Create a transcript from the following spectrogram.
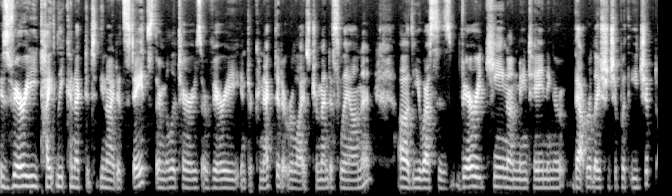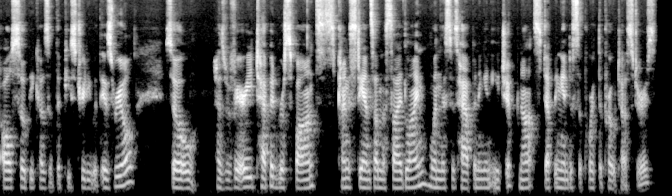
is very tightly connected to the United States. Their militaries are very interconnected. It relies tremendously on it. Uh, the U.S. is very keen on maintaining a, that relationship with Egypt, also because of the peace treaty with Israel. So has a very tepid response, kind of stands on the sideline when this is happening in Egypt, not stepping in to support the protesters.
